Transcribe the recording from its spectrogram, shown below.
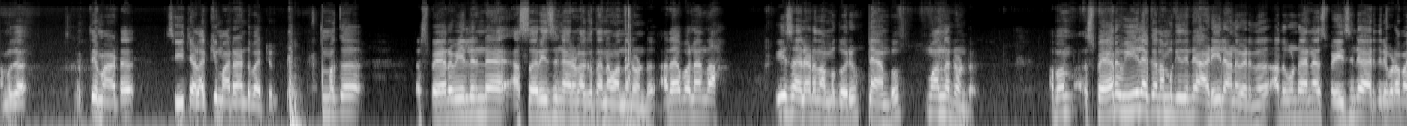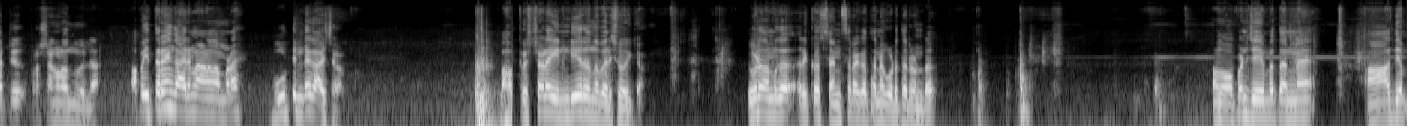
നമുക്ക് കൃത്യമായിട്ട് സീറ്റ് ഇളക്കി മാറാണ്ട് പറ്റും. നമുക്ക് സ്പെയർ വീലിന്റെ അസറീസും കാര്യങ്ങളൊക്കെ തന്നെ വന്നിട്ടുണ്ട്. അതേപോലെ എന്താ? ഈ സൈഡിലൂടെ നമുക്കൊരു ലാമ്പും വന്നിട്ടുണ്ട്. അപ്പം സ്പെയർ വീലൊക്കെ നമുക്ക് ഇതിന്റെ അടിയിലാണ് വരുന്നത്. അതുകൊണ്ട് തന്നെ സ്പേസിന്റെ കാര്യത്തിൽ ഇവിടെ മറ്റ് പ്രശ്നങ്ങളൊന്നുമില്ല. അപ്പോൾ ഇത്രയും കാര്യങ്ങളാണ് നമ്മുടെ ബൂട്ടിന്റെ കാഴ്ചകൾ. ക്രിസ്റ്റയുടെ ഇന്റീരിയർ ഒന്ന് പരിശോധിക്കാം. ഇവിടെ നമുക്ക് റിക്വസ്റ്റ് സെൻസറൊക്കെ തന്നെ കൊടുത്തിട്ടുണ്ട്. നമ്മൾ ഓപ്പൺ ചെയ്യുമ്പോൾ തന്നെ ആദ്യം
